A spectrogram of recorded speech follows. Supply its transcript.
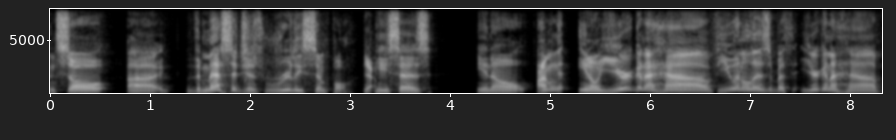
and so uh, the message is really simple. Yeah. He says, you know, I'm, you know, you're gonna have you and Elizabeth, you're gonna have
